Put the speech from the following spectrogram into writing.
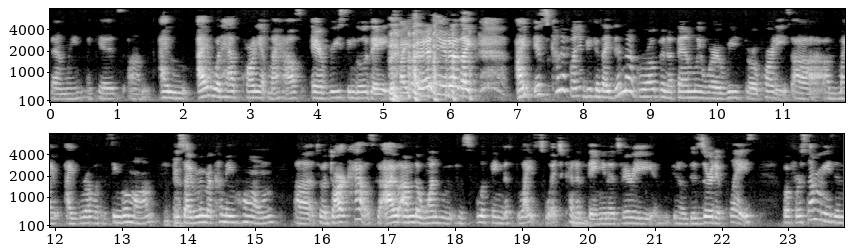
family, my kids. Um, I I would have party at my house every single day if I could. you know, like I. It's kind of funny because I did not grow up in a family where we throw parties. Uh, um, my I grew up with a single mom, Okay. and so I remember coming home. Uh, to a dark house. I, I'm the one who, who's flipping the light switch kind of Mm. thing. You know, it's very, you know, deserted place. But for some reason,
